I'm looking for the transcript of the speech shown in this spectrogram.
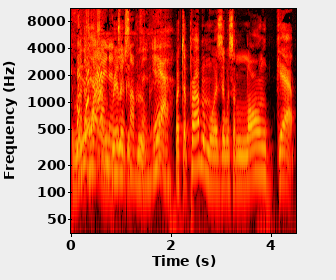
we had a really good something. group. Yeah. Yeah. But the problem was there was a long gap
